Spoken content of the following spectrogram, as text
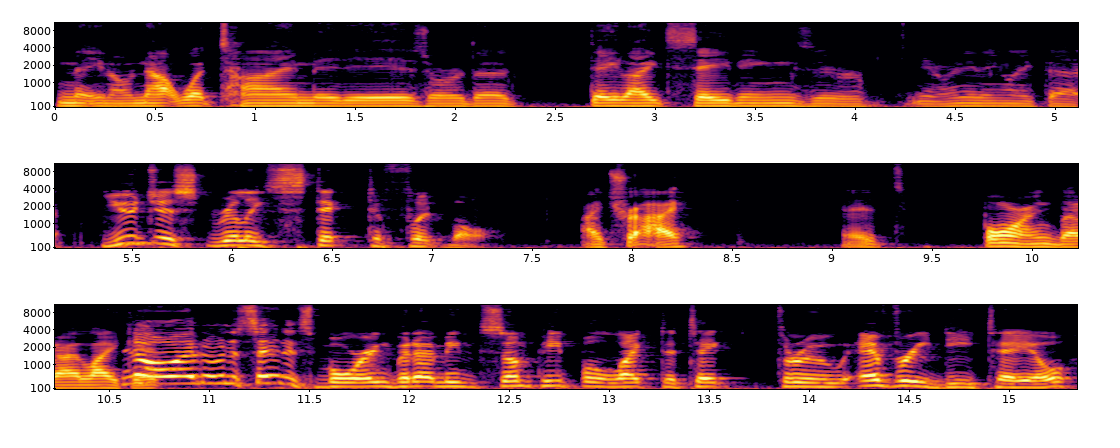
you know not what time it is or the daylight savings or you know anything like that. You just really stick to football. I try. It's boring, but I like no, it. No, I don't want to say it's boring, but I mean some people like to take through every detail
